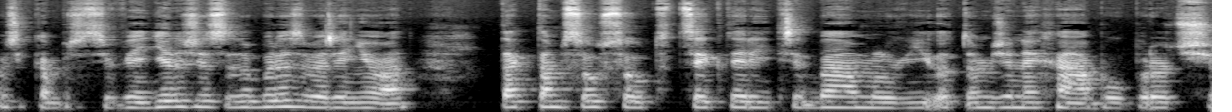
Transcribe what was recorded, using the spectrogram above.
říkám, prostě věděli, že se to bude zveřejňovat, tak tam jsou soudci, který třeba mluví o tom, že nechápou, proč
